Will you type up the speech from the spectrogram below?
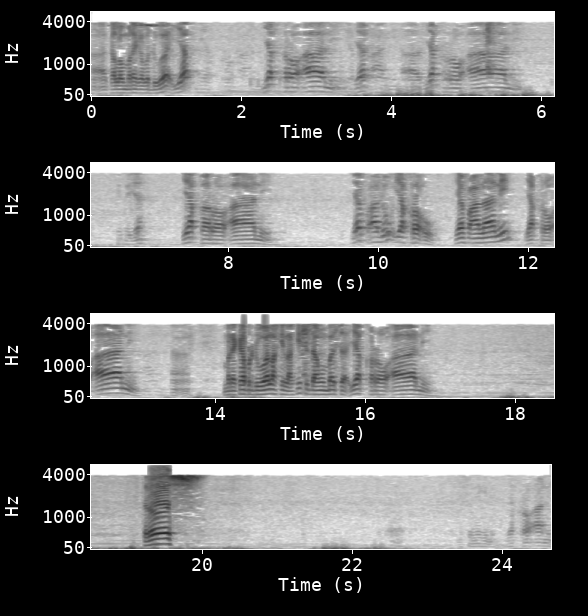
Uh, kalau mereka berdua yak yaqra'ani yak uh, yaqra'ani. Gitu ya. Yaqra'ani. Yaf'alu yaqra'u. Yaf'alani yaqra'ani. Uh, mereka berdua laki-laki sedang membaca yaqra'ani. Terus sini gini yaqra'ani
